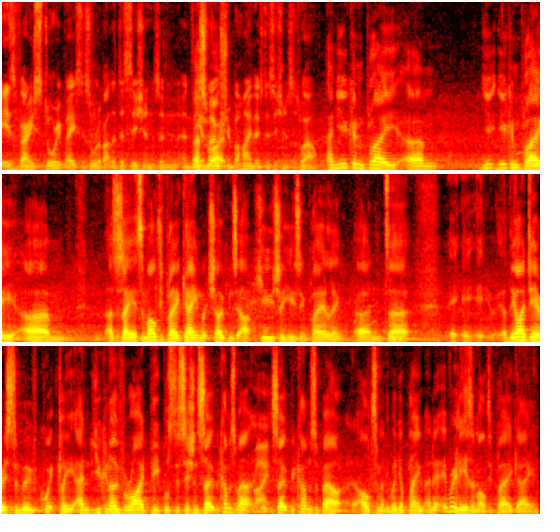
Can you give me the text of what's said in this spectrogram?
is very story based. It's all about the decisions and, and the That's right. emotion behind those decisions as well. and you can play. Um, you, you can play. Um, as I say, it's a multiplayer game which opens it up hugely using player link, and uh, it, it, the idea is to move quickly, and you can override people's decisions. So it becomes about. Right. So it becomes about ultimately when you're playing, and it, it really is a multiplayer game.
